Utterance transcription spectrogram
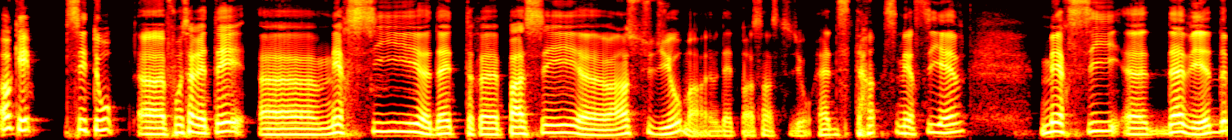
OK, c'est tout. Il faut s'arrêter. Euh, merci euh, d'être euh, passé euh, en studio. Bon, euh, d'être passé en studio à distance. Merci, Eve. Merci, euh, David.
